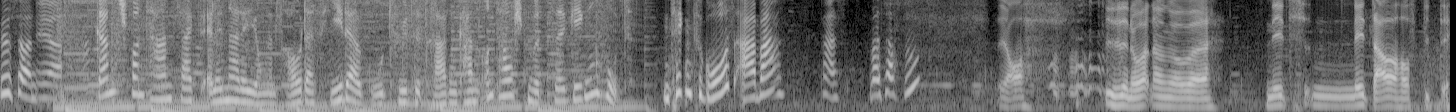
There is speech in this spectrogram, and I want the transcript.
Du schon? Ja. Ganz spontan zeigt Elena der jungen Frau, dass jeder gut Hüte tragen kann und tauscht Mütze gegen Hut. Ein Ticken zu groß, aber passt. Was sagst du? Ja, ist in Ordnung, aber nicht, nicht dauerhaft, bitte.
